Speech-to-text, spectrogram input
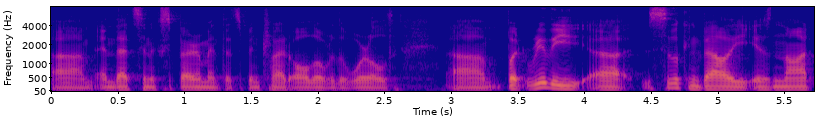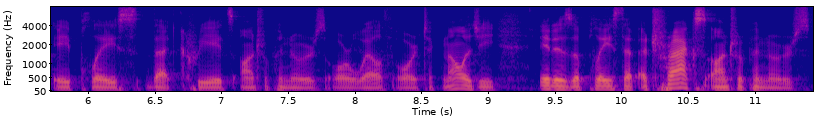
Um, and that's an experiment that's been tried all over the world. Um, but really, uh, Silicon Valley is not a place that creates entrepreneurs or wealth or technology. It is a place that attracts entrepreneurs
